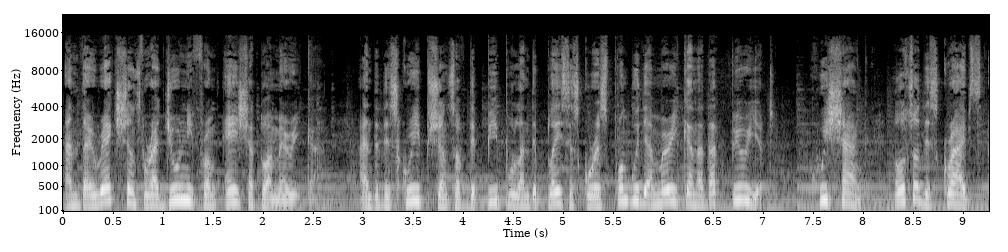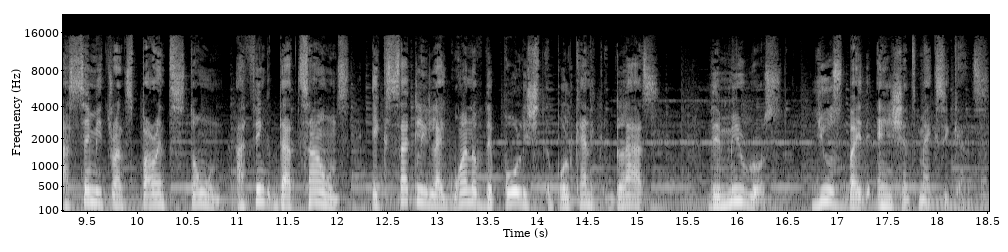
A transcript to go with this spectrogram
and directions for a journey from Asia to America, and the descriptions of the people and the places correspond with the American at that period. Hui Shan also describes a semi-transparent stone, a thing that sounds exactly like one of the polished volcanic glass, the mirrors used by the ancient Mexicans.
